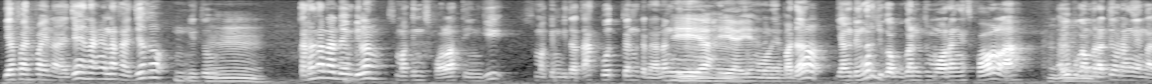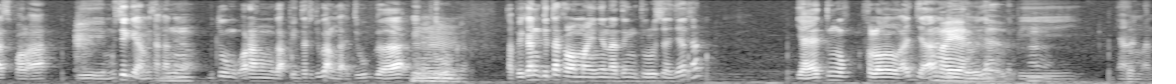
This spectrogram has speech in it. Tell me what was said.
ya fine fine aja, enak enak aja kok, gitu. Hmm. Karena kan ada yang bilang semakin sekolah tinggi, semakin kita takut kan kadang-kadang gitu. Iya, iya, iya. Mulai padahal yang dengar juga bukan semua orang yang sekolah, tapi bukan berarti orang yang nggak sekolah di musik ya misalkan ya. Itu orang nggak pinter juga nggak juga gitu. Tapi kan kita kalau mainnya nothing tulus aja kan, ya itu nge-flow aja Oh, iya, gitu ya, betul. lebih nyaman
